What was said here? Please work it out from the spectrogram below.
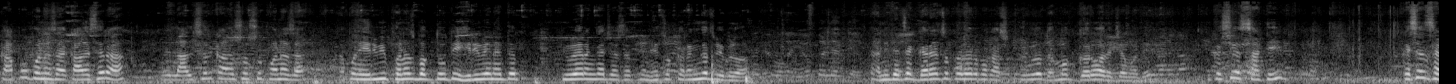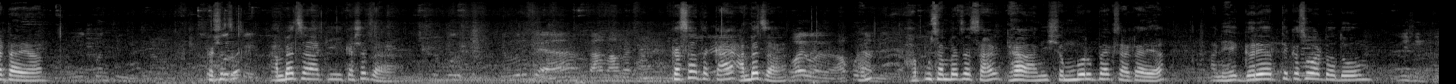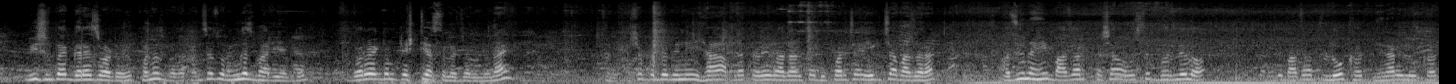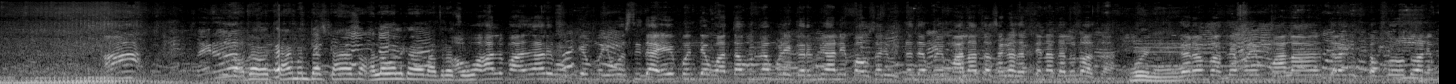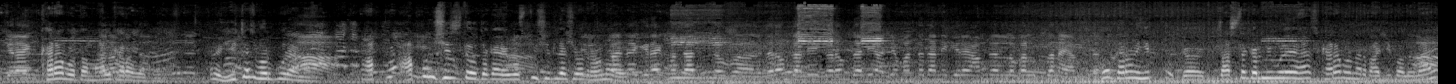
कापो फणस आहे काळसरा म्हणजे लालसर काळसर असो फणस आहे. आपण हिरवी फणस बघतो ते हिरवे नाही तर पिवळ्या रंगाचे असतात. पण ह्याचं रंगच वेगळा आहे. आणि त्याच्या गऱ्याचा कलर बघा असं पिवळं धमक गरवा त्याच्यामध्ये. कशी साठी कशाचा साठा आहे हा? कशाचा? आंब्याचा की कशाचा? कसा आता? काय? आंब्याचा? हापूस आंब्याचा. साठा आणि शंभर रुपयाक साठा आहे. आणि हे गरे ते कसं वाटवतो? वीस रुपयात गऱ्याचं वाटवतो. फणस बघा फणसाचा रंगच भारी आहे एकदम. गरव एकदम टेस्टी असतं त्याच्यामध्ये नाही अशा पद्धतीने ह्या आपल्या तळे बाजारच्या दुपारच्या एकच्या बाजारात अजूनही बाजार कशा अवस्थेत भरलेलो. म्हणजे बाजारात लोक आहेत घेणारे लोक आहेत. दादा काय म्हणतात काय असं हलवाल काय बाजाराचं? अहवाल बाजार व्यवस्थित आहे पण त्या वातावरणामुळे गरमी आणि पावसाच्या उष्णतेमुळे मालाचा सगळा सत्यानाश झालेला आता. होय ना? गरम असल्यामुळे माला जरा कमजोर होतो आणि गिरायक खराब होता माल खराब होता. अरे हिचच भरपूर आहे ना? आपण आपण शिजत होतं काय? वस्तू शिजल्याशिवाय राहणार आहे. गिरायक म्हणतात ग- गरम झाली गरम झाली असे म्हणतात आणि गिरायक आमच्या लोकांना नुकसान आहे आमचं. हो कारण ही ग- जास्त गरमीमुळे हा खराब होणार भाजीपालो नाही?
